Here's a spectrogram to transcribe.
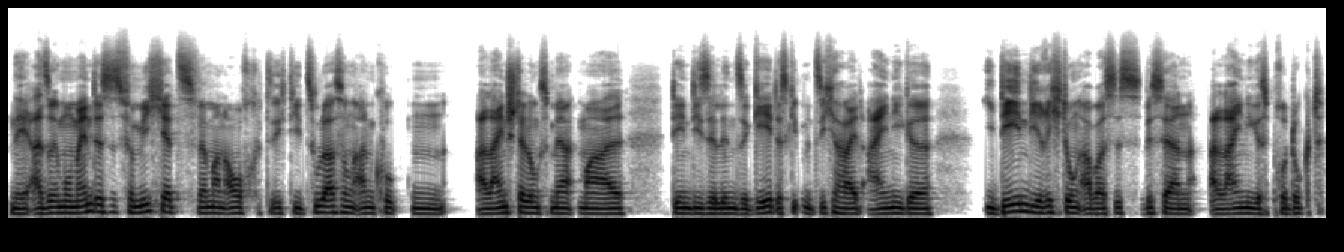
Nee, also im Moment ist es für mich jetzt, wenn man auch sich die Zulassung anguckt, ein Alleinstellungsmerkmal, den diese Linse geht. Es gibt mit Sicherheit einige Ideen in die Richtung, aber es ist bisher ein alleiniges Produkt,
